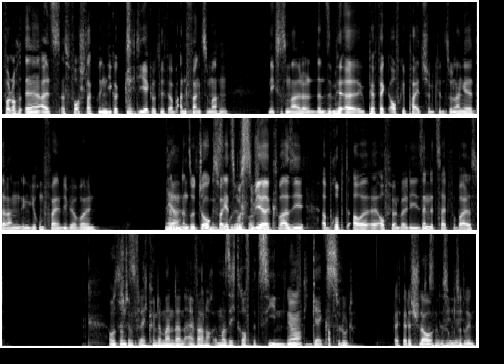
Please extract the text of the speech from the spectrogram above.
Ich wollte noch äh, als, als Vorschlag bringen, die, die am Anfang zu machen. Nächstes Mal, dann, dann sind wir äh, perfekt aufgepeitscht und können so lange daran irgendwie rumfallen, wie wir wollen. An, an so Jokes, weil jetzt mussten wir Vorschlag. quasi abrupt au äh, aufhören, weil die Sendezeit vorbei ist. Aber sonst, Stimmt, vielleicht könnte man dann einfach noch immer sich drauf beziehen, Ja, auf die Gags. absolut. Vielleicht wäre das schlau, Das das, umzudrehen.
